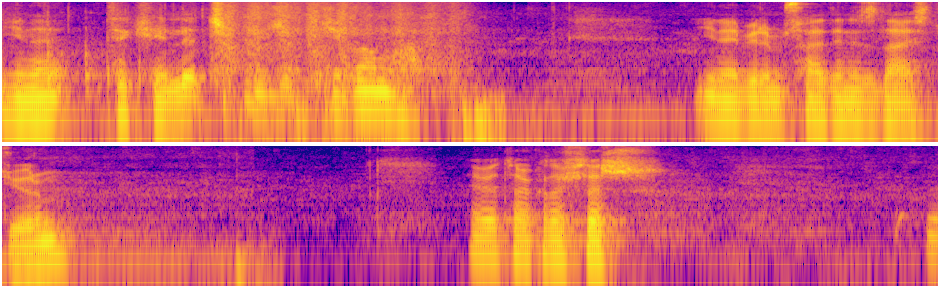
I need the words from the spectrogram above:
Yine tek elle çıkmayacak gibi ama yine bir müsaadenizi daha istiyorum. Evet arkadaşlar e,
